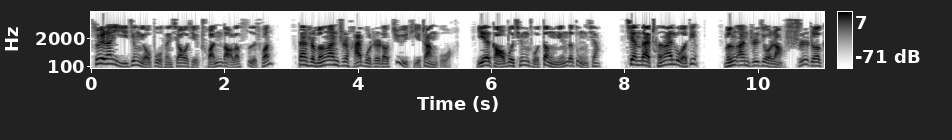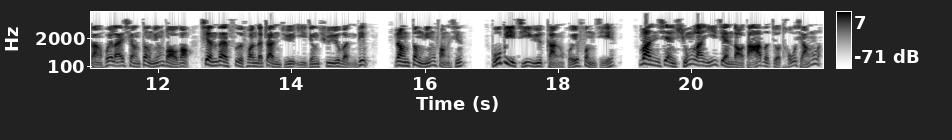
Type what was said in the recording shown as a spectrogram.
虽然已经有部分消息传到了四川，但是文安之还不知道具体战果，也搞不清楚邓明的动向。现在尘埃落定，文安之就让使者赶回来向邓明报告，现在四川的战局已经趋于稳定，让邓明放心，不必急于赶回奉节。万县熊兰一见到达子就投降了。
